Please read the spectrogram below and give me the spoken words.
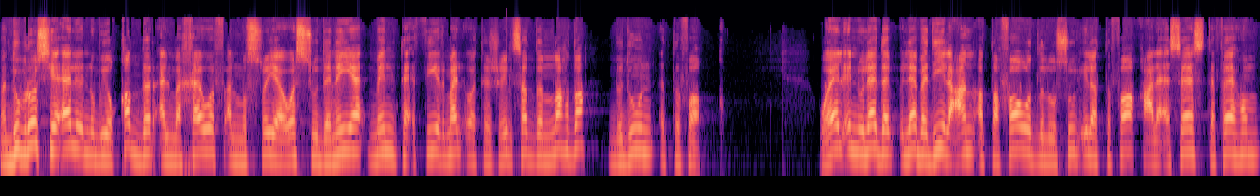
مندوب روسيا قال إنه بيقدر المخاوف المصرية والسودانية من تأثير ملء وتشغيل سد النهضة بدون اتفاق. وقال إنه لا لا بديل عن التفاوض للوصول إلى اتفاق على أساس تفاهم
